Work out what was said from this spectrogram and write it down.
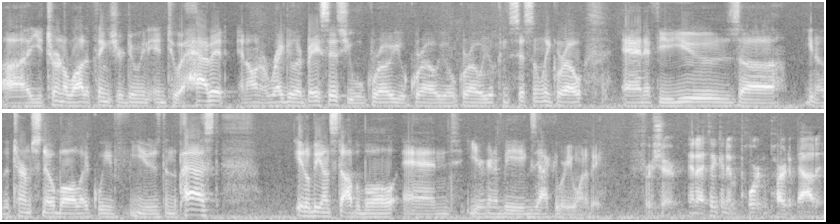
Uh, you turn a lot of things you're doing into a habit, and on a regular basis, you will grow, you'll grow, you'll grow, you'll consistently grow. And if you use, uh, you know, the term snowball like we've used in the past, it'll be unstoppable, and you're going to be exactly where you want to be. For sure. And I think an important part about it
